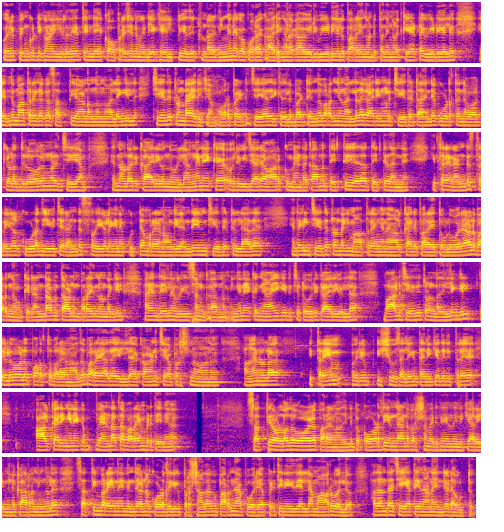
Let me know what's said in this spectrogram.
ഒരു പെൺകുട്ടിക്കാണ് ഹൃദയത്തിന്റെയൊക്കെ ഓപ്പറേഷന് വേണ്ടിയൊക്കെ ഹെൽപ്പ് ചെയ്തിട്ടുണ്ടായിരുന്നു. ഇങ്ങനെയൊക്കെ കുറേ കാര്യങ്ങളൊക്കെ ആ ഒരു വീഡിയോയിൽ പറയുന്നുണ്ട്. ഇപ്പോൾ നിങ്ങൾ കേട്ട വീഡിയോയിൽ എന്തുമാത്രം ഇതൊക്കെ സത്യമാണെന്നൊന്നും അല്ലെങ്കിൽ ചെയ്തിട്ടുണ്ടായിരിക്കാം. ഉറപ്പായിട്ടും ചെയ്യാതിരിക്കത്തില്ല. ബട്ട് എന്ന് പറഞ്ഞ് നല്ലത് കാര്യങ്ങൾ ചെയ്തിട്ട് അതിന്റെ കൂടെ തന്നെ ബാക്കിയുള്ള ദ്രോഹങ്ങൾ ചെയ്യാം എന്നുള്ളൊരു കാര്യമൊന്നുമില്ല. അങ്ങനെയൊക്കെ ഒരു വിചാരം ആർക്കും വേണ്ട. കാരണം തെറ്റ് ചെയ്താൽ തെറ്റ് തന്നെ. ഇത്രയും രണ്ട് സ്ത്രീകൾ കൂടെ ജീവിച്ച രണ്ട് സ്ത്രീകൾ ഇങ്ങനെ കുറ്റം പറയണമെങ്കിൽ എന്തെങ്കിലും ചെയ്തിട്ടില്ലാതെ എന്തെങ്കിലും ചെയ്തിട്ടുണ്ടെങ്കിൽ മാത്രമേ അങ്ങനെ ആൾക്കാർ പറയത്തുള്ളൂ. ഒരാൾ പറഞ്ഞു ഓക്കെ രണ്ടാമത്തെ ആളും പറയുന്നുണ്ടെങ്കിൽ അതിനെന്തെങ്കിലും റീസൺ കാരണം. ഇങ്ങനെയൊക്കെ ന്യായീകരിച്ചിട്ട് ഒരു കാര്യമില്ല ബാൽ ചെയ്തിട്ടുണ്ട്. ഇല്ലെങ്കിൽ തെളിവുകൾ പുറത്ത് പറയണം. അത് പറയാതെ ഇല്ല കാണിച്ച പ്രശ്നമാണ്. അങ്ങനെയുള്ള ഇത്രയും ഒരു ഇഷ്യൂസ് അല്ലെങ്കിൽ തനിക്കെതിരെ ഇത്രയും ആൾക്കാർ ഇങ്ങനെയൊക്കെ വേണ്ടാത്ത പറയുമ്പോഴത്തേന് സത്യം ഉള്ളതുപോലെ പറയണം. അതിനിപ്പോൾ കോടതി എന്താണ് പ്രശ്നം വരുന്നതെന്ന് എനിക്കറിയുന്നില്ല. കാരണം നിങ്ങൾ സത്യം പറയുന്നതിന് എന്താണ് കോടതിയിൽ പ്രശ്നം? അതങ്ങ് പറഞ്ഞാൽ പോരെ. അപ്പോഴത്തേന് ഇതെല്ലാം മാറുമല്ലോ അതെന്താ ചെയ്യാത്തതെന്നാണ് എന്റെ ഡൗട്ട്.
